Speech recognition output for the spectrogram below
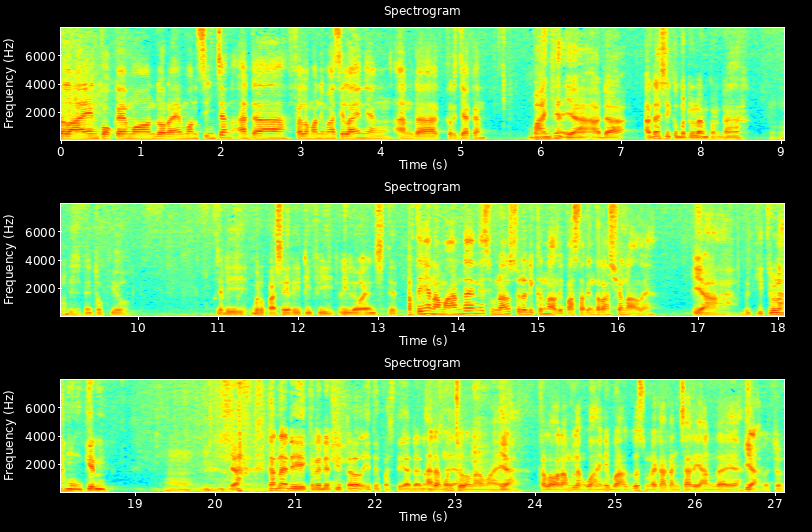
Selain Pokemon, Doraemon, Shinchan, ada film animasi lain yang Anda kerjakan? Banyak ya, ada ada sih kebetulan pernah mm-hmm. di sini Tokyo. Jadi berupa seri TV Lilo and Stitch. Artinya nama Anda ini sebenarnya sudah dikenal di pasar internasional ya? Ya, begitulah mungkin. Hmm. ya, karena di kredit title itu pasti ada nama Ada saya. muncul nama ya. ya. Kalau orang bilang, wah ini bagus, mereka akan cari Anda ya? Ya, betul.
